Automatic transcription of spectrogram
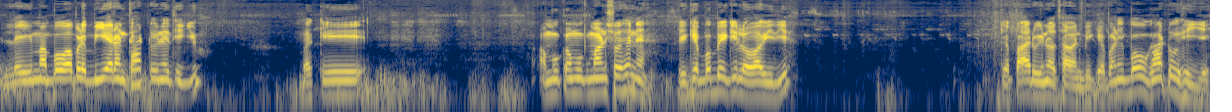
એટલે એમાં બહુ આપણે બિયારણ ઘાટું નથી ગયું. બાકી અમુક અમુક માણસો છે ને વીઘે બબે કિલો વાવી દે. કે પારવી ન થવાની બીકે પણ એ બહુ ઘાટું થઈ જાય.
